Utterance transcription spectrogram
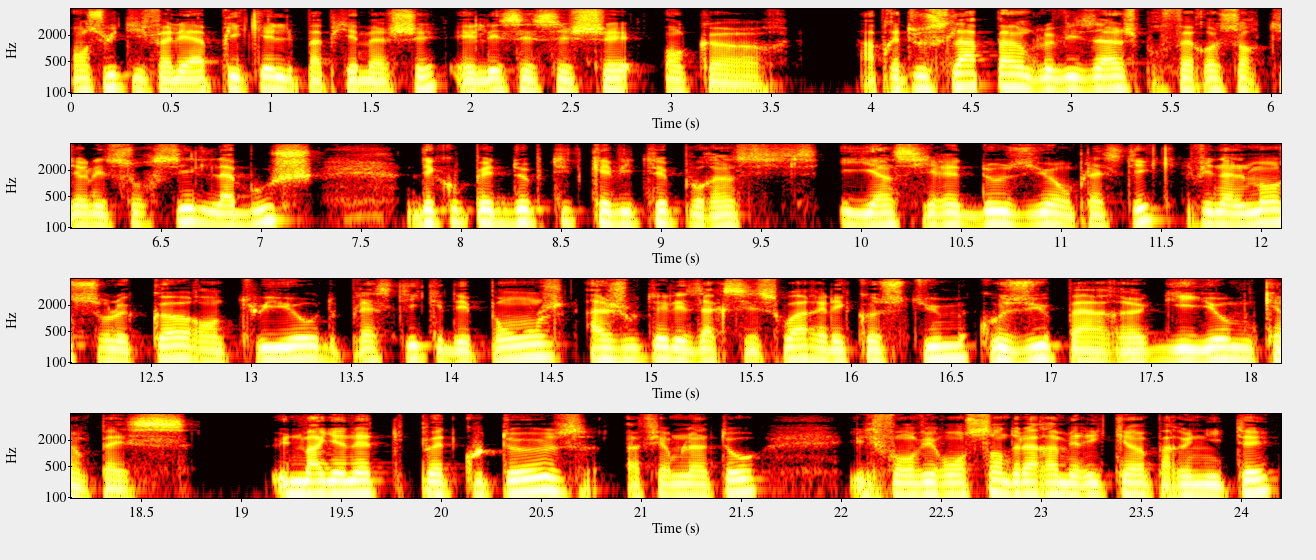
Ensuite, il fallait appliquer le papier mâché et laisser sécher encore. Après tout cela, peindre le visage pour faire ressortir les sourcils, la bouche, découper deux petites cavités pour y insérer deux yeux en plastique, finalement sur le corps en tuyaux de plastique et d'éponge, ajouter les accessoires et les costumes cousus par euh, Guillaume Quimpès. Une marionnette peut être coûteuse, affirme Linto. Il faut environ 100 dollars américains par unité.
